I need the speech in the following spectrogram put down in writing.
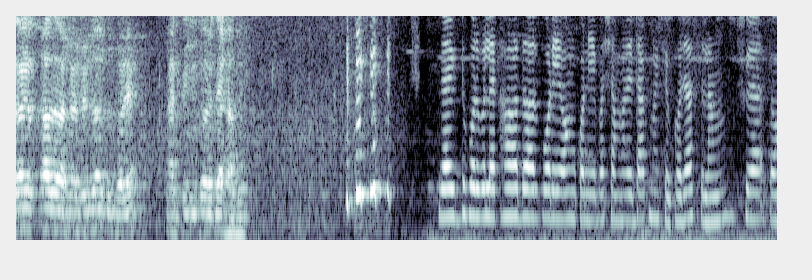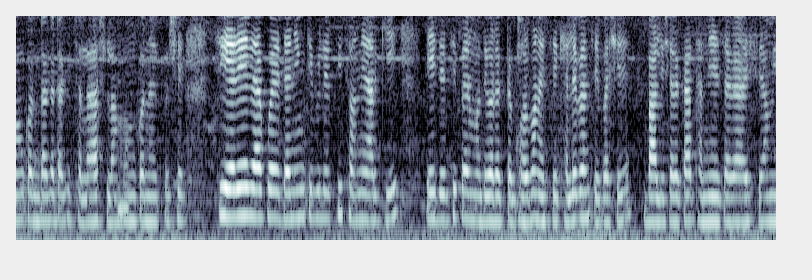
যাই হোক, খাওয়া দাওয়ার পরে অঙ্কনে পাশে আমার ডাক নয়েছে ঘরে আসছিলাম। শুয়ে তো অঙ্কন ডাকে ডাকি ঠেলা আসলাম। অঙ্কনের পাশে চেয়ারের একবারে ডাইনিং টেবিলের পিছনে আর কি এই যে চিপের মধ্যে ওর একটা ঘর বানাইছে খেলে বানছে পাশে। বালিশের কাঁথা নিয়ে জায়গা আইছে। আমি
